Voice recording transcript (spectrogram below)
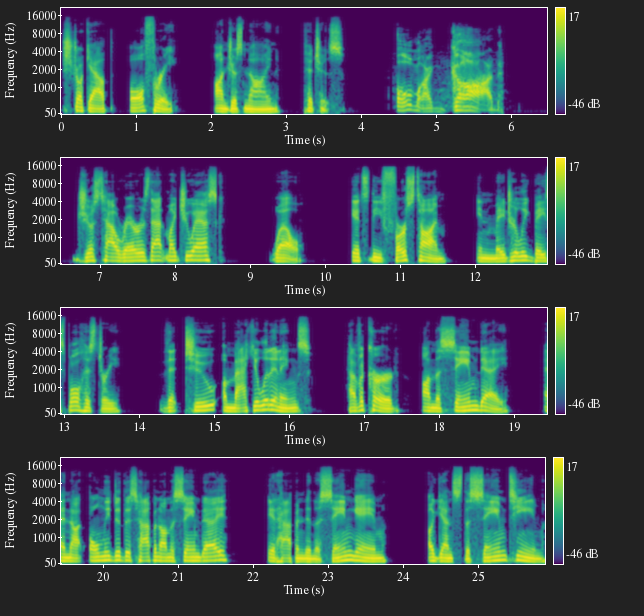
struck out all three on just nine pitches. Oh my God. Just how rare is that, might you ask? Well, it's the first time in Major League Baseball history that two immaculate innings have occurred on the same day. And not only did this happen on the same day, it happened in the same game against the same team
